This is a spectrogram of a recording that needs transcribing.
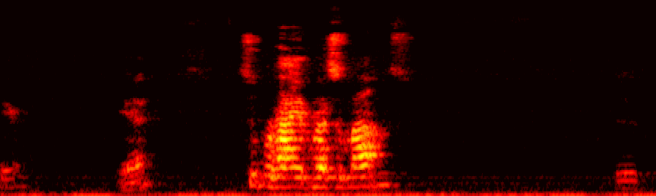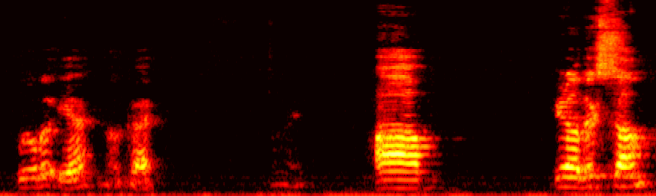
Here? Yeah? Super high impressive mountains? A little bit, yeah? Okay. Um, you know, there's some.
